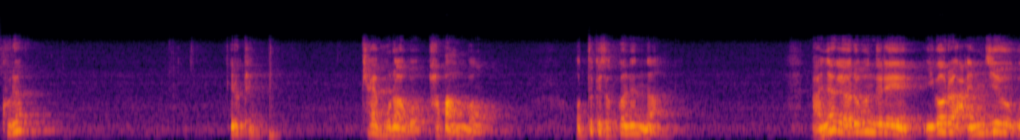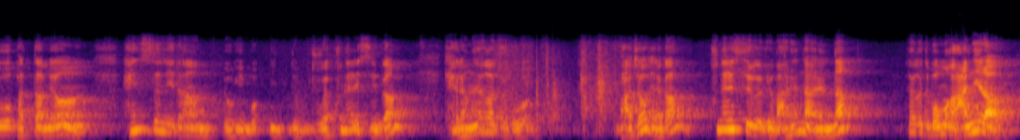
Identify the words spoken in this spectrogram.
그래? 이렇게 잘 보라고 봐봐 한번 어떻게 접근했나 만약에 여러분들이 이거를 안 지우고 봤다면 헨슨이랑 여기 뭐 이- 누가 쿠넬리스인가? 걔랑 해가지고 맞아 얘가? 쿠넬리스 이거 말했나 안 했나? 해가지고 뭐뭐가 아니라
